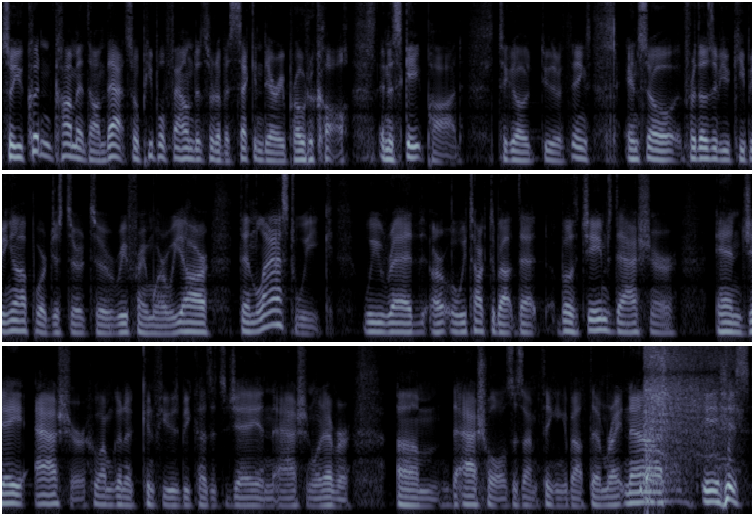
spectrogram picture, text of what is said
So you couldn't comment on that. So people found it sort of a secondary protocol, an escape pod to go do their things. And so for those of you keeping up or just to, to reframe where we are, then last week we read or we talked about that both James Dashner and Jay Asher, who I'm going to confuse because it's Jay and Ash and whatever, um, the ash holes as I'm thinking about them right now is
